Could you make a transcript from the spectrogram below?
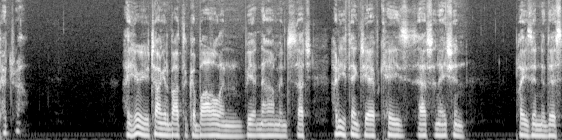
Petra? I hear you talking about the cabal and Vietnam and such. How do you think JFK's assassination plays into this?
